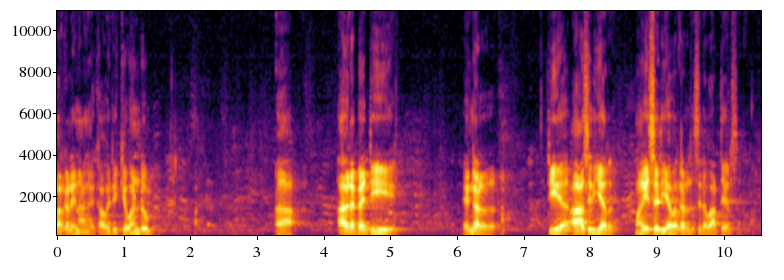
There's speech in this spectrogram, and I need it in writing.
அவர்களை நாங்கள் கவனிக்க வேண்டும். அவரை பற்றி எங்கள் டி ஆசிரியர் மகேஸ்வரி அவர்கள் சில வார்த்தைகள் சொல்லுவார்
